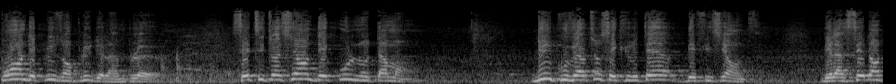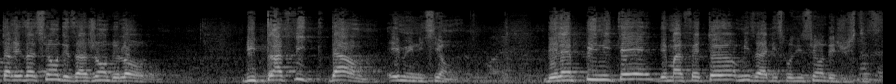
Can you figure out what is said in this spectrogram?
prend de plus en plus de l'ampleur. Cette situation découle notamment d'une couverture sécuritaire déficiente, de la sédentarisation des agents de l'ordre, du trafic d'armes et munitions, de l'impunité des malfaiteurs mis à la disposition des justices,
